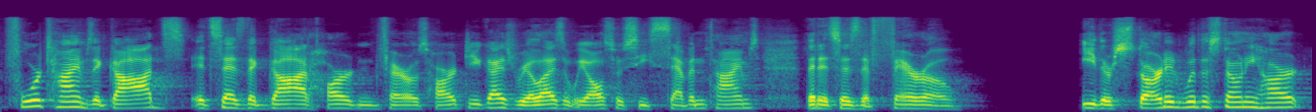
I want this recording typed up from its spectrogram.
four times that God's it says that God hardened Pharaoh's heart. Do you guys realize that we also see seven times that it says that Pharaoh either started with a stony heart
